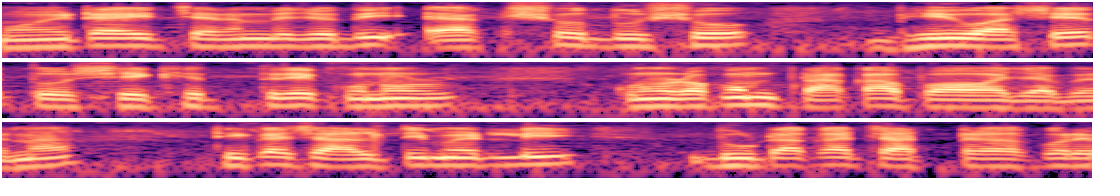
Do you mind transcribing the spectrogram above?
মনিটাইজ চ্যানেলে যদি একশো, দুশো ভিউ আসে, তো সেক্ষেত্রে কোনো কোনো রকম টাকা পাওয়া যাবে না। ঠিক আছে আলটিমেটলি দু টাকা, চার টাকা করে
